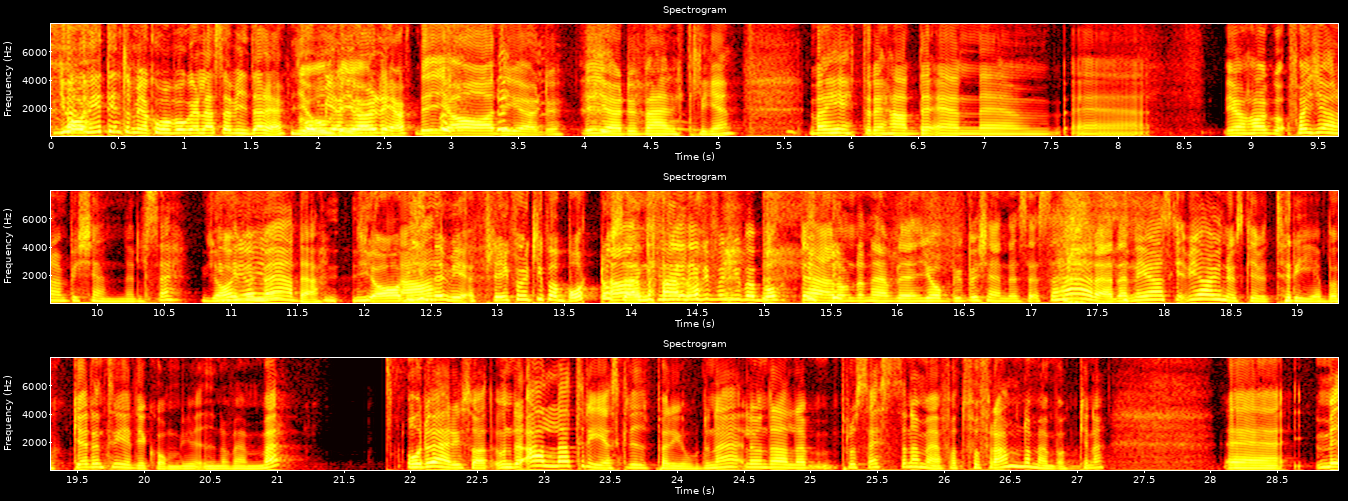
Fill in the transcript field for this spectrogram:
Jag vet inte om jag kommer våga läsa vidare. Kommer Jo, jag göra gör det? det? Ja, det gör du. Det gör du verkligen. Vad heter det, hade en... Eh, jag har, får jag göra en bekännelse? Ja, Hinner ja, vi ja. med det? Ja, vi Ja. hinner med. Fredrik får klippa bort oss Ja, sen. Du får klippa bort det här om den här blir en jobbig bekännelse. Så här är det. Jag, har skrivit, jag har ju nu skrivit tre böcker. Den tredje kommer ju i november. Och då är det ju så att under alla tre skrivperioderna, eller under alla processerna med för att få fram de här böckerna, Eh, men,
